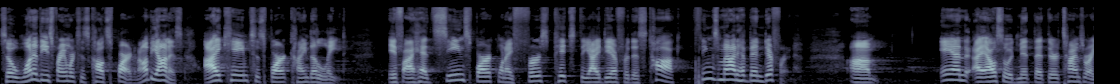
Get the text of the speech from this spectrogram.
So one of these frameworks is called Spark, and I'll be honest, I came to Spark kind of late. If I had seen Spark when I first pitched the idea for this talk, things might have been different. Um, and I also admit that there are times where I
